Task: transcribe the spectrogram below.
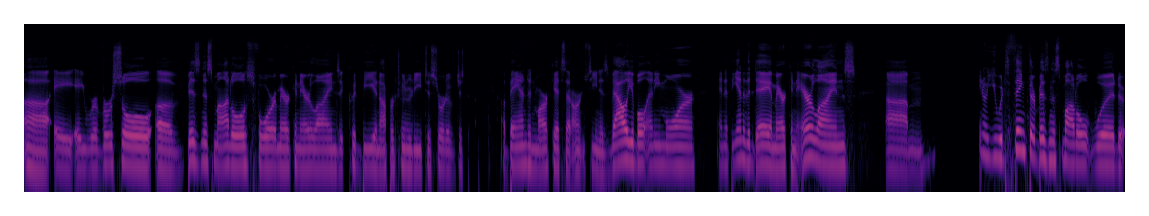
uh, a, a reversal of business models for American Airlines. It could be an opportunity to sort of just abandon markets that aren't seen as valuable anymore. And at the end of the day, American Airlines, um, you know, you would think their business model would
